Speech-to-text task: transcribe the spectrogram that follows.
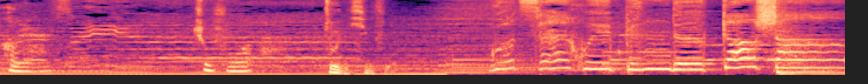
浩然，祝福我吧。祝你幸福。我才会变得高尚。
